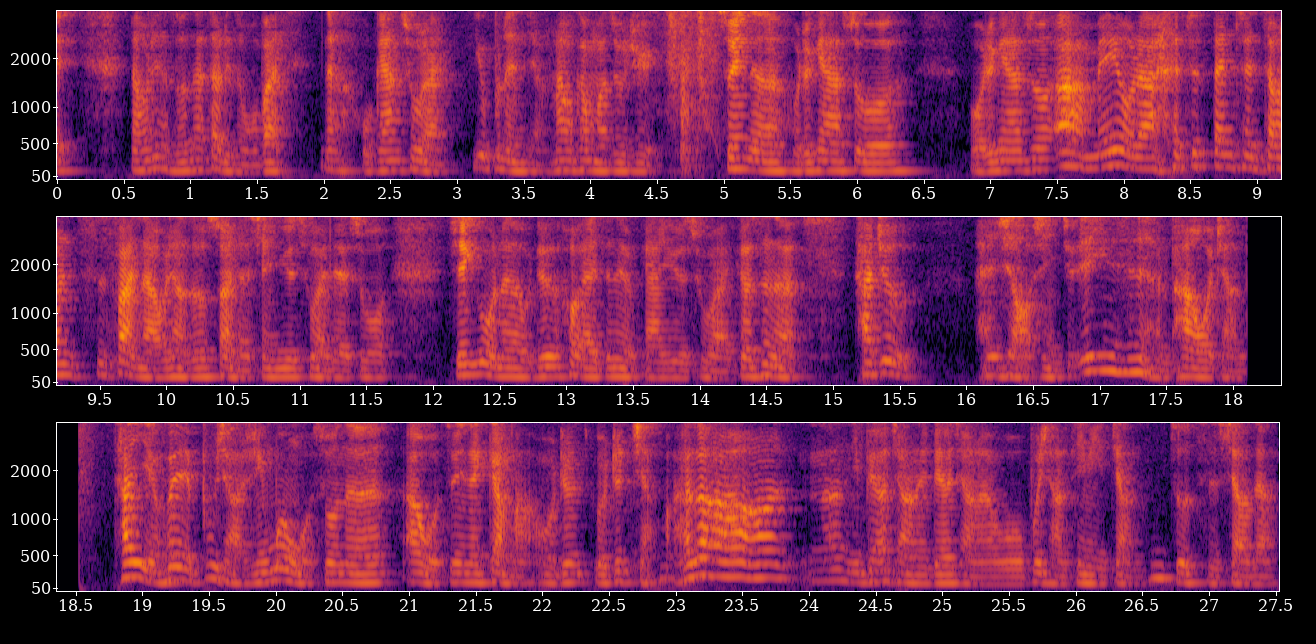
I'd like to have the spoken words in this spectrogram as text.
然后我就想说，那到底怎么办？那我跟他出来又不能讲，那我干嘛出去？所以呢，我就跟他说，我就跟他说啊，没有啦，就单纯找你吃饭啦。我想说算了，先约出来再说。结果呢，我就后来真的有跟他约出来，可是呢，他就很小心，就一直很怕我讲。他也会不小心问我说呢，啊，我最近在干嘛？我就我就讲嘛。他说好好好，那你不要讲了，你不要讲了，我不想听你讲做直销这样，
